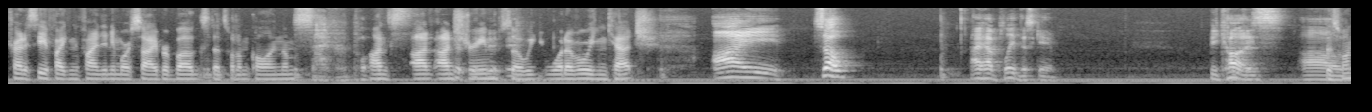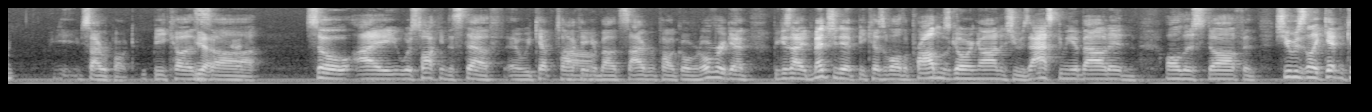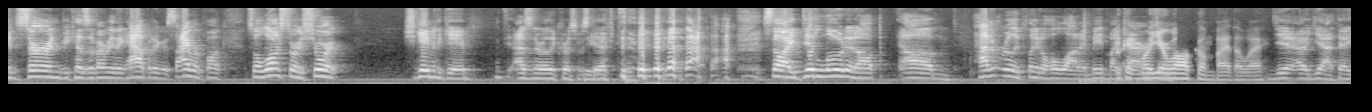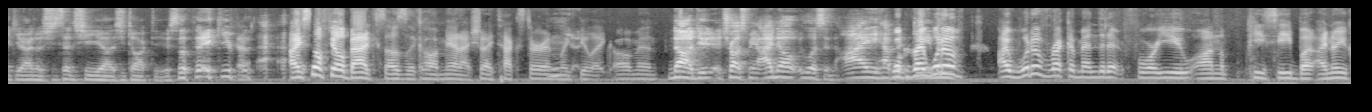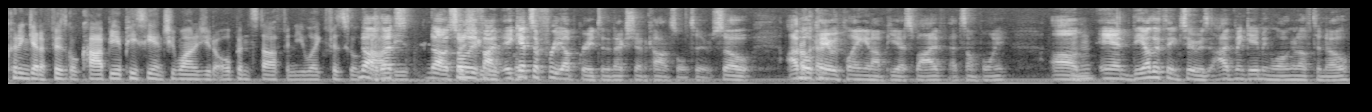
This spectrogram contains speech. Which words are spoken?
try to see if I can find any more cyber bugs. That's what I'm calling them Cyberpunk. on on on stream. so we whatever we can catch. I so I have played this game because um, This one? Cyberpunk because Yeah, uh, so I was talking to Steph and we kept talking Oh. about Cyberpunk over and over again because I had mentioned it because of all the problems going on and she was asking me about it and all this stuff and she was like getting concerned because of everything happening with Cyberpunk. So long story short, she gave me the game as an early Christmas Yeah. gift. so I did load it up. Um, haven't really played a whole lot. I made my Okay, character. well you're welcome. By the way, Yeah, uh, yeah, thank you. I know she said she uh, she talked to you, so thank you Yeah. for that. I still feel bad because I was like, oh man, I should I text her and like be like, oh man. No, dude, trust me. I know. Listen, I have. Well, because I would have, I would have recommended it for you on the PC, but I know you couldn't get a physical copy of PC, and she wanted you to open stuff, and you like physical. No, copies. that's no, it's So totally fine. would- It gets a free upgrade to the next gen console too, so I'm okay, Okay. with playing it on PS5 at some point. Um, Mm-hmm. And the other thing too is I've been gaming long enough to know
